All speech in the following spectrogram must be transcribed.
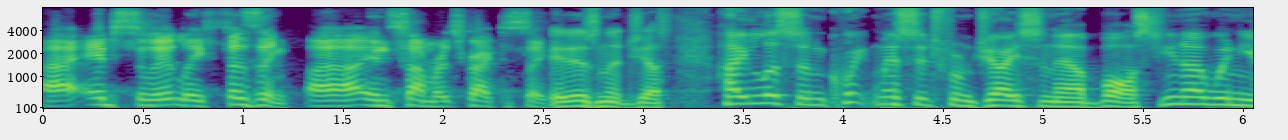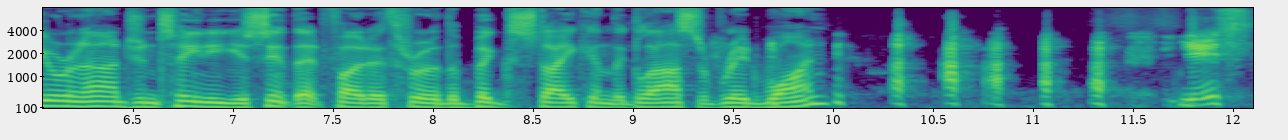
uh, absolutely fizzing uh, in summer. It's great to see. It isn't it just? Hey, listen, quick message from Jason, our boss. You know when you were in Argentina, you sent that photo through of the big steak and the glass of red wine? yes.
